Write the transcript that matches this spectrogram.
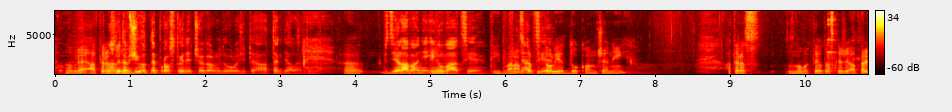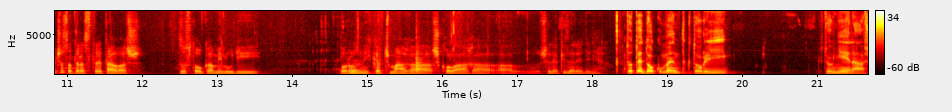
Ako. Dobre, a teraz... Máme tam životné prostredie, čo je veľmi dôležité a tak ďalej. Uh, Vzdelávanie, tých, inovácie, Tých 12 financie. kapitol je dokončených. A teraz znova k tej otázke, že a prečo sa teraz stretávaš so stovkami ľudí po rôznych hmm. krčmách a školách a, a všelijakých zariadeniach? Toto je dokument, ktorý ktorý nie je náš,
